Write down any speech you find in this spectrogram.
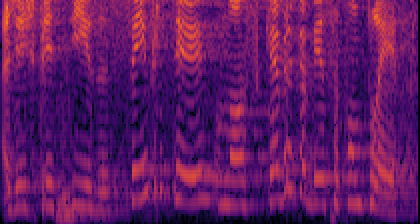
a gente precisa sempre ter o nosso quebra-cabeça completo.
